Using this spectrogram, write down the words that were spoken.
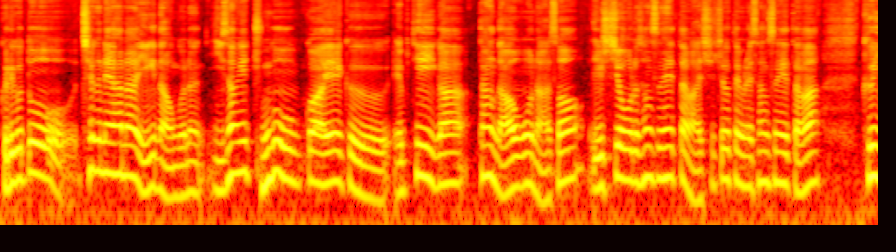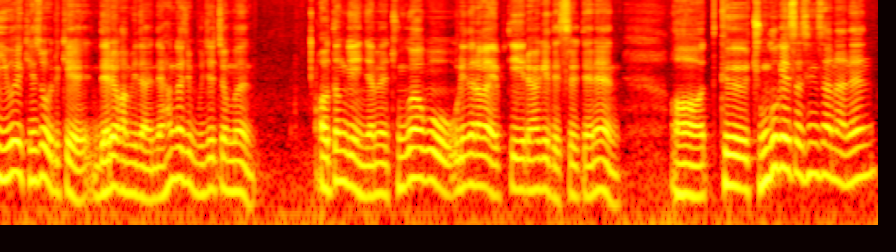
그리고 또 최근에 하나 얘기 나온 거는 이상의 중국과의 그 FTA가 딱 나오고 나서 일시적으로 상승했다가 실적 때문에 상승했다가 그 이후에 계속 이렇게 내려갑니다. 근데 한 가지 문제점은 어떤 게 있냐면 중국하고 우리나라가 FTA를 하게 됐을 때는 어 그 중국에서 생산하는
